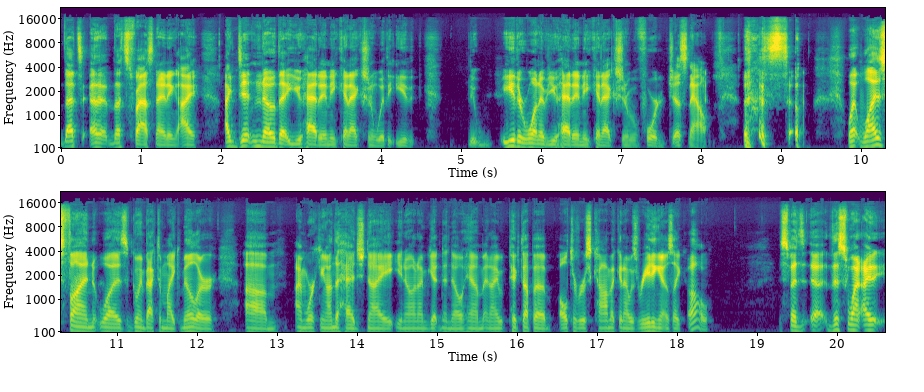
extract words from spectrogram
that's uh, that's fascinating. I I didn't know that you had any connection with either either one of you had any connection before just now. so what was fun was going back to Mike Miller. Um, I'm working on the Hedge Knight, you know, and I'm getting to know him. And I picked up a Ultraverse comic and I was reading it. I was like, oh, Uh, this one, I,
